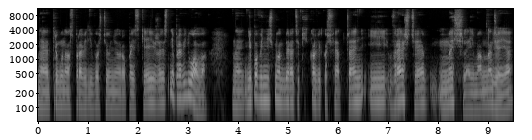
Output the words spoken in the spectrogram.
e, Trybunał Sprawiedliwości Unii Europejskiej, że jest nieprawidłowa. E, nie powinniśmy odbierać jakichkolwiek oświadczeń i wreszcie myślę i mam nadzieję,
